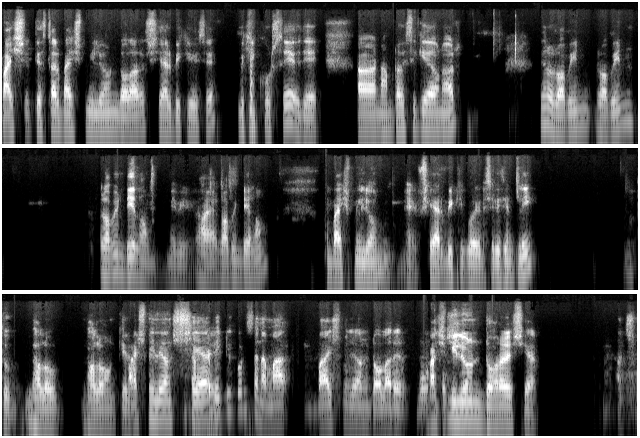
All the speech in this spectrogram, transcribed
বাইশ টেসলার বাইশ মিলিয়ন ডলার শেয়ার বিক্রি হয়েছে বিক্রি করছে ওই যে নামটা হচ্ছে কি owner Robin Robin Robin Delhom maybe হয় রবিন ডেলহম বাইশ মিলিয়ন শেয়ার বিক্রি করে দিয়েছে রিসেন্টলি তো ভালো ভালো অঙ্কের বাইশ মিলিয়ন শেয়ার বিক্রি করছে না বাইশ মিলিয়ন ডলারের বাইশ মিলিয়ন ডলারের শেয়ার আচ্ছা।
